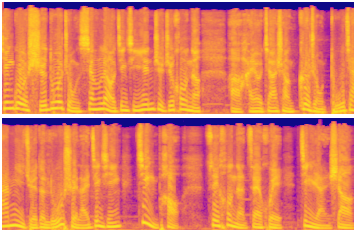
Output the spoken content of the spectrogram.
经过十多种香料进行腌制之后呢，啊，还要加上各种独家秘诀的卤水来进行浸泡，最后呢，再会浸染上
